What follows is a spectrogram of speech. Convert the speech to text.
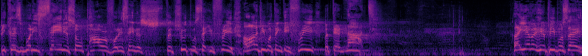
Because what he's saying is so powerful. He's saying the, the truth will set you free. A lot of people think they're free, but they're not. Like, you ever hear people say,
